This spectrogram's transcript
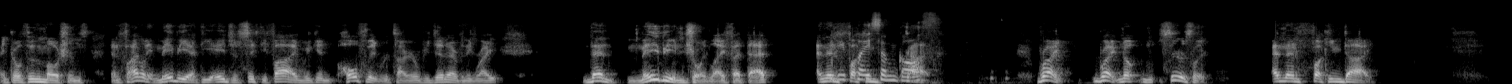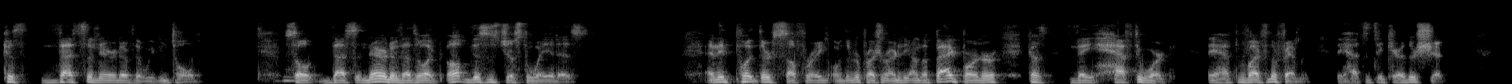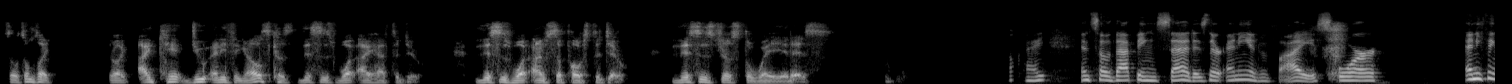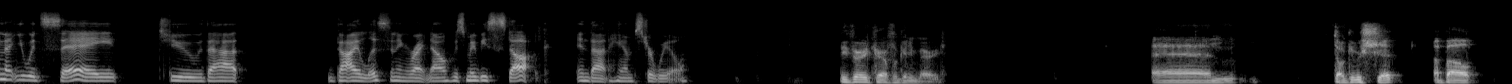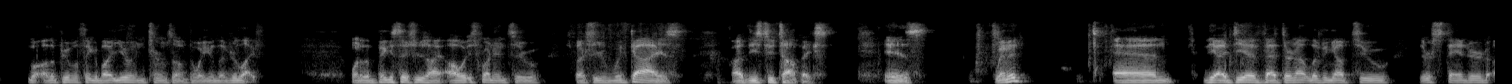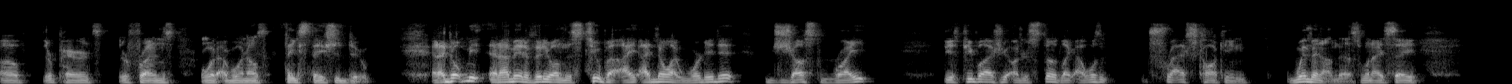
and go through the motions. And finally, maybe at the age of 65, we can hopefully retire if we did everything right. Then maybe enjoy life at that. And then play some golf. Right, right. No, seriously. And then fucking die. Because that's the narrative that we've been told. Mm-hmm. So that's the narrative that they're like, oh, this is just the way it is. And they put their suffering or their depression or anything on the back burner because they have to work. They have to provide for their family. They have to take care of their shit. So it's almost like they're like, I can't do anything else because this is what I have to do. This is what I'm supposed to do. This is just the way it is. Okay. And so, that being said, is there any advice or anything that you would say to that guy listening right now who's maybe stuck in that hamster wheel? Be very careful getting married. And don't give a shit about what other people think about you in terms of the way you live your life. One of the biggest issues I always run into, especially with guys, are these two topics is women and the idea that they're not living up to their standard of their parents, their friends, or what everyone else thinks they should do. And I don't mean, and I made a video on this too, but I, I know I worded it just right because people actually understood. Like I wasn't trash talking women on this when I say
